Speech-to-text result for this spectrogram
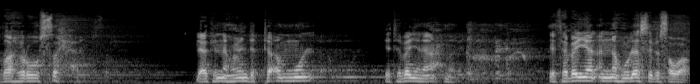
ظاهره الصحة لكنه عند التأمل يتبين أحمد. يتبين أنه ليس بصواب.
